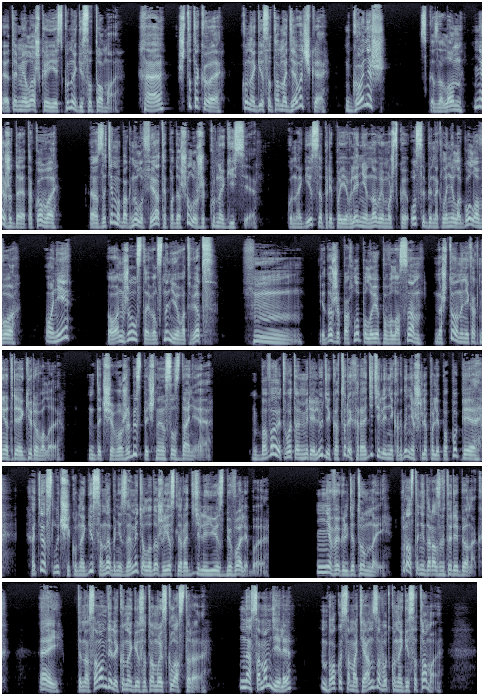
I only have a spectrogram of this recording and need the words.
«Это милашка и есть Кунаги Сатома». «А? Что такое? Кунаги Сатома девочка? Гонишь?» Сказал он, не ожидая такого, а затем обогнул Фиат и подошёл уже к Кунагисе. Кунагиса при появлении новой мужской особи наклонила голову. «Они?» Он же уставился на неё в ответ. «Хм...» И даже похлопал её по волосам, на что она никак не отреагировала. Да чего же беспечное создание. Бывают в этом мире люди, которых родители никогда не шлепали по попе, хотя в случае Кунагис она бы не заметила, даже если родители её избивали бы. Не выглядит умной, просто недоразвитый ребёнок. Эй, ты на самом деле Кунаги Сатома из кластера? На самом деле. Боку Саматян зовут Кунаги Сатома.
